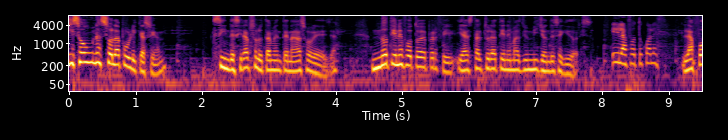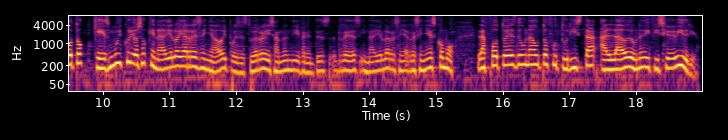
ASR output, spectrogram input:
Hizo una sola publicación sin decir absolutamente nada sobre ella no tiene foto de perfil y a esta altura tiene más de un millón de seguidores. ¿Y la foto cuál es? La foto, que es muy curioso que nadie lo haya reseñado y pues estuve revisando en diferentes redes y nadie la reseña. Reseña es como, la foto es de un auto futurista al lado de un edificio de vidrio.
